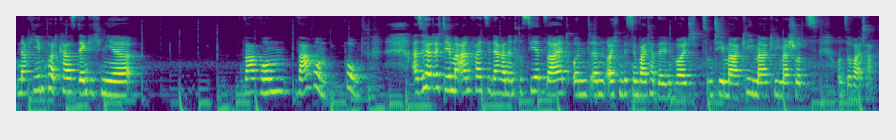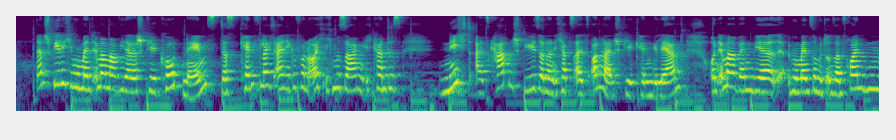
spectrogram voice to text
nach jedem Podcast denke ich mir, warum, warum? Punkt. Also hört euch den mal an, falls ihr daran interessiert seid und ähm, euch ein bisschen weiterbilden wollt zum Thema Klima, Klimaschutz und so weiter. Dann spiele ich im Moment immer mal wieder das Spiel Codenames. Das kennt vielleicht einige von euch. Ich muss sagen, ich kannte es nicht als Kartenspiel, sondern ich habe es als Online-Spiel kennengelernt. Und immer wenn wir im Moment so mit unseren Freunden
